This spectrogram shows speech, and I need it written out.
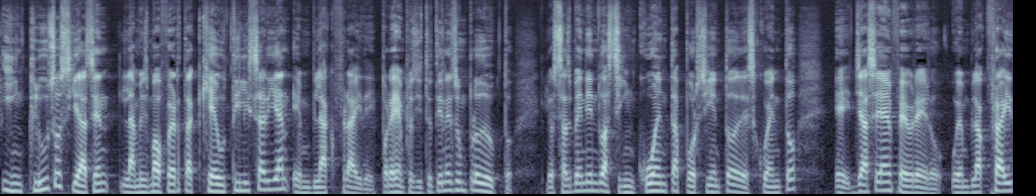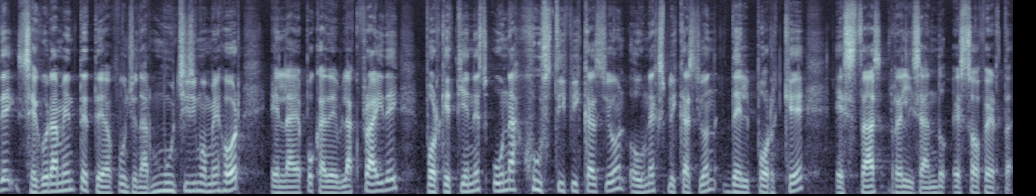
incluso si hacen la misma oferta que utilizarían en Black Friday. Por ejemplo, si tú tienes un producto, lo estás vendiendo a 50% de descuento, eh, ya sea en febrero o en Black Friday, seguramente te va a funcionar muchísimo mejor en la época de Black Friday porque tienes una justificación o una explicación del por qué estás realizando esta oferta.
